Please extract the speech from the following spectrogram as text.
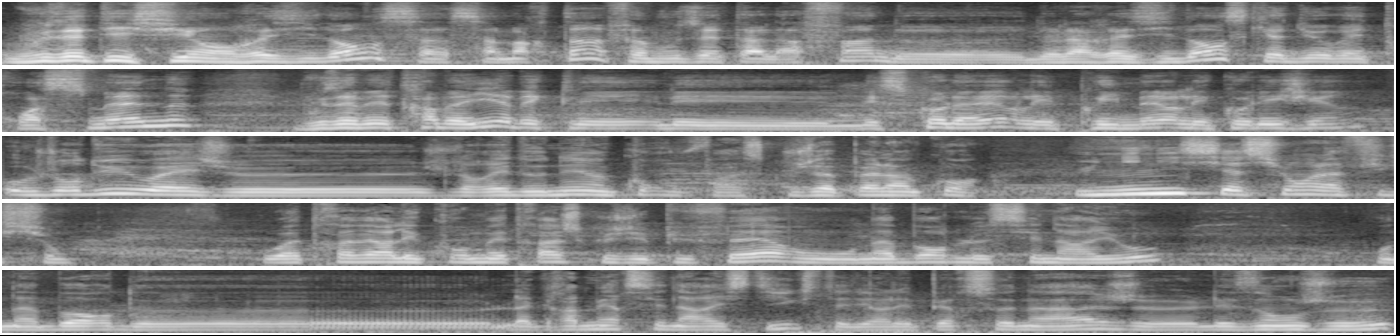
Vous êtes ici en résidence à Saint-Martin, enfin vous êtes à la fin de, la résidence qui a duré trois semaines. Vous avez travaillé avec les, scolaires, les primaires, les collégiens? Aujourd'hui, ouais, je, je, leur ai donné un cours, enfin ce que j'appelle un cours, une initiation à la fiction, où à travers les courts-métrages que j'ai pu faire, on aborde le scénario, on aborde euh, la grammaire scénaristique, c'est-à-dire les personnages, euh, les enjeux,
